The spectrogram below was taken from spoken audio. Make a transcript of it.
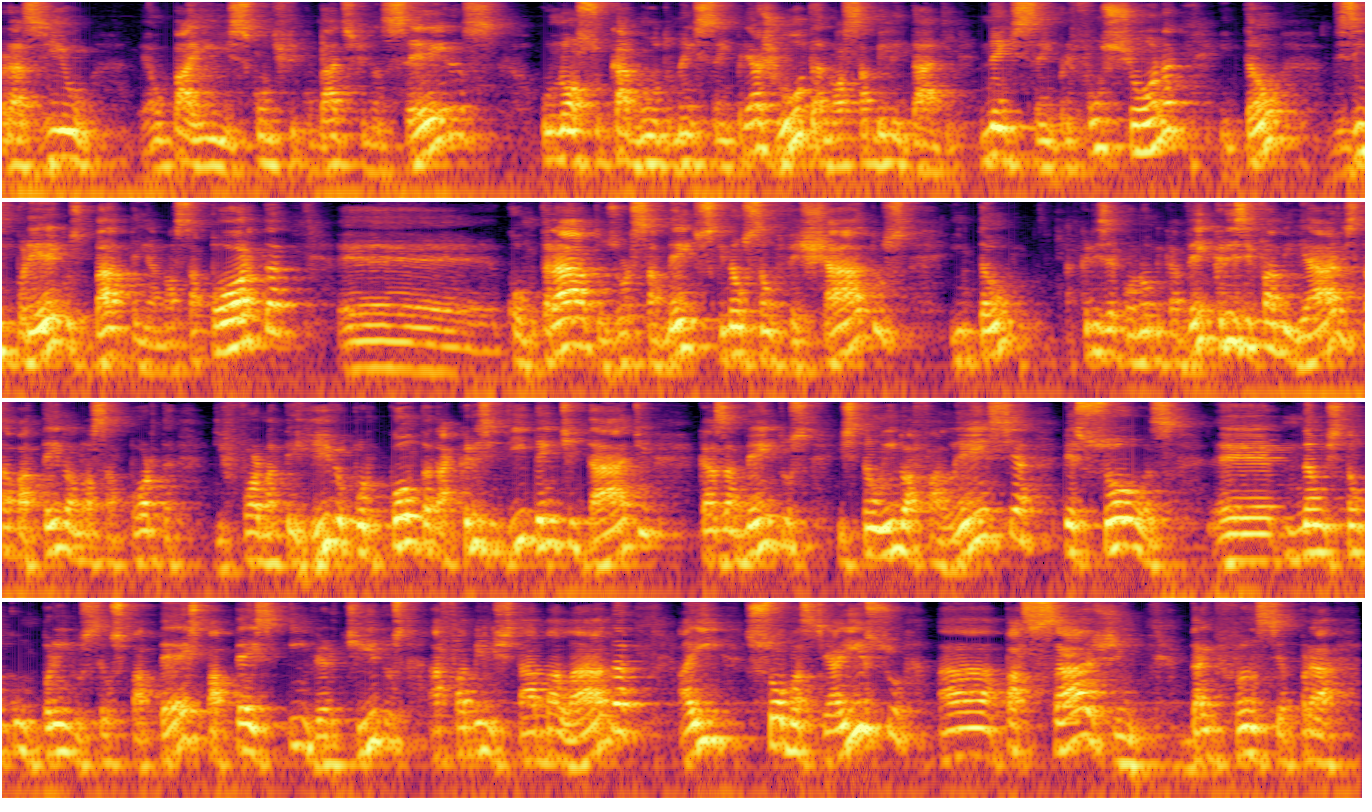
Brasil é um país com dificuldades financeiras, o nosso canudo nem sempre ajuda, a nossa habilidade nem sempre funciona, então desempregos batem a nossa porta, é, contratos, orçamentos que não são fechados. Então, a crise econômica vem, crise familiar está batendo a nossa porta de forma terrível por conta da crise de identidade. Casamentos estão indo à falência, pessoas é, não estão cumprindo seus papéis, papéis invertidos, a família está abalada. Aí soma-se a isso a passagem da infância para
